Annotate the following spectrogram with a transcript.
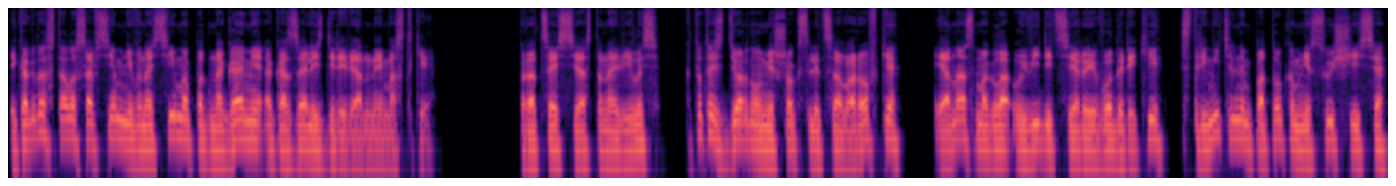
и когда стало совсем невыносимо, под ногами оказались деревянные мостки. Процессия остановилась, кто-то сдернул мешок с лица воровки, и она смогла увидеть серые воды реки, стремительным потоком несущиеся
